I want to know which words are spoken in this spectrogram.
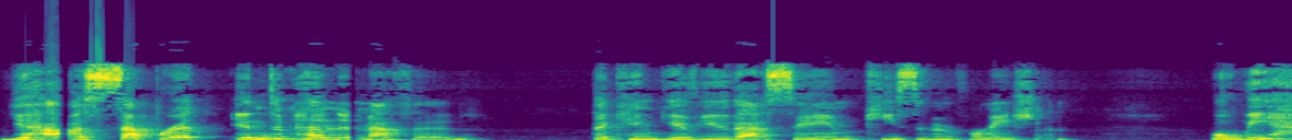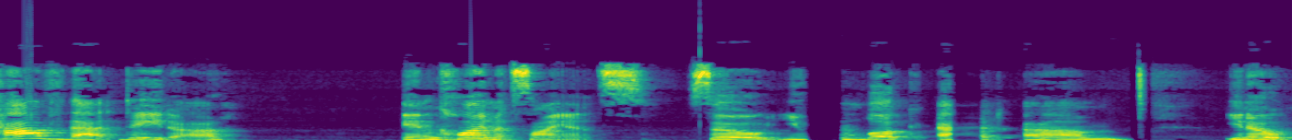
you have a separate independent method that can give you that same piece of information. Well, we have that data in climate science. So you can look at um, you know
